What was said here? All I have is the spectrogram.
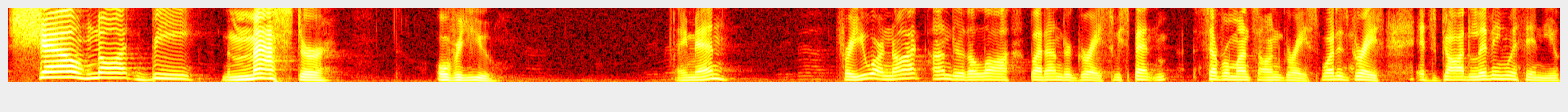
shall not be the master over you. Amen. For you are not under the law, but under grace. We spent several months on grace. What is grace? It's God living within you,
